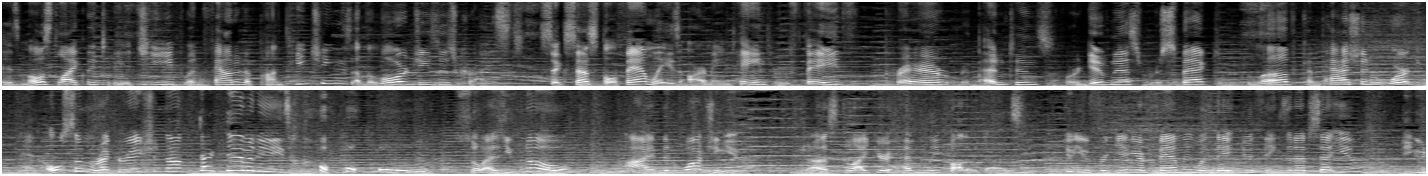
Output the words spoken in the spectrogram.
is most likely to be achieved when founded upon teachings of the Lord Jesus Christ. Successful families are maintained through faith, prayer, repentance, forgiveness, respect, love, compassion, work, and wholesome recreation activities. So, as you know, I've been watching you, just like your Heavenly Father does. Do you forgive your family when they do things that upset you? Do you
